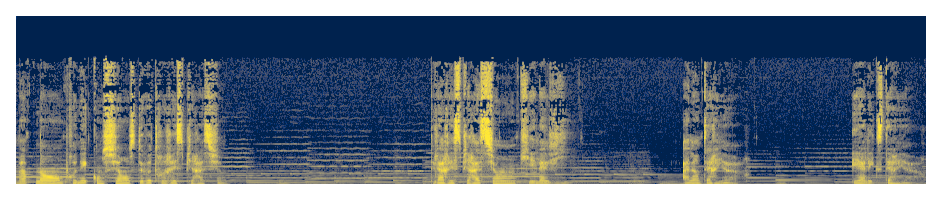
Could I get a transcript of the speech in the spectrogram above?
Maintenant, prenez conscience de votre respiration. De la respiration qui est la vie à l'intérieur et à l'extérieur.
